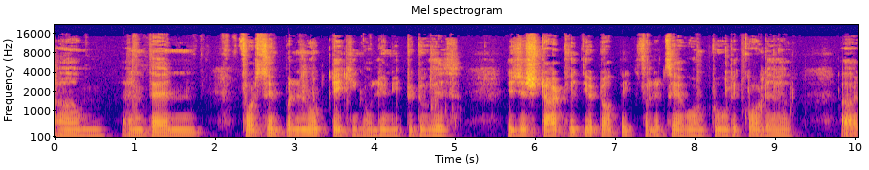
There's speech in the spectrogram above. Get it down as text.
Um, and then for simple note taking all you need to do is you just start with your topic. So let's say I want to record a uh,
